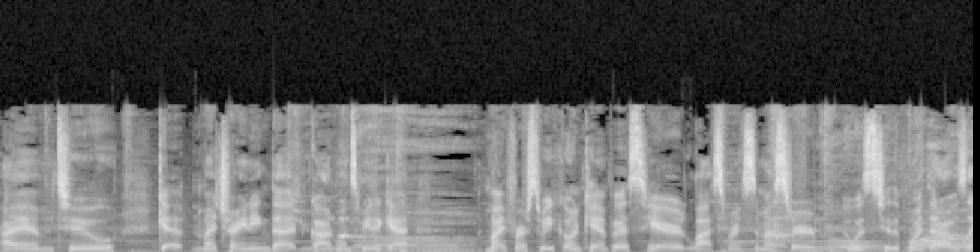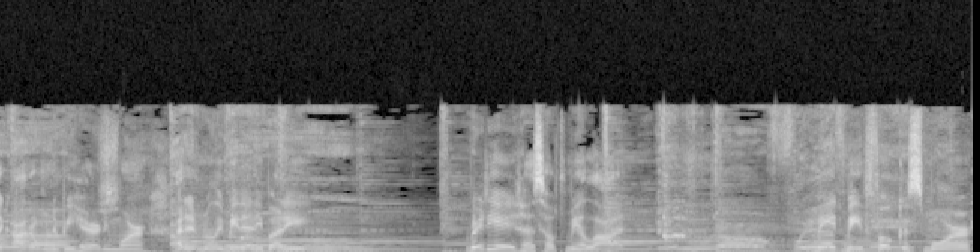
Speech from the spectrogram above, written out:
I am to get my training that God wants me to get. My first week on campus here last spring semester, it was to the point that I was like, I don't want to be here anymore. I didn't really meet anybody. Radiate has helped me a lot, made me focus more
